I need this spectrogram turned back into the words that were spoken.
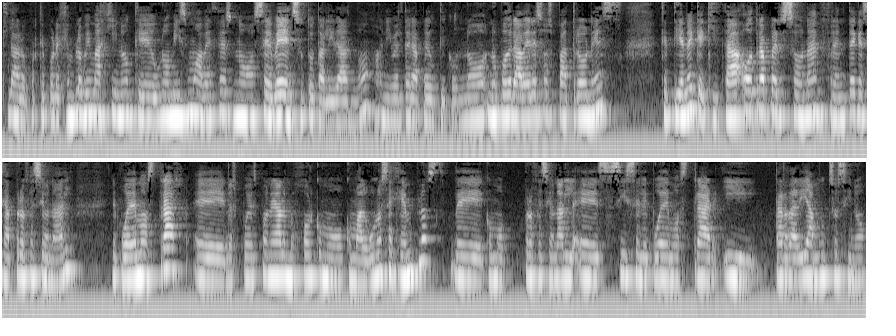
Claro, porque por ejemplo me imagino que uno mismo a veces no se ve en su totalidad, ¿no? A nivel terapéutico. No, no podrá ver esos patrones que tiene que quizá otra persona enfrente que sea profesional le puede mostrar. Eh, ¿Nos puedes poner a lo mejor como, algunos ejemplos de cómo profesional es, si se le puede mostrar y tardaría mucho, si no,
